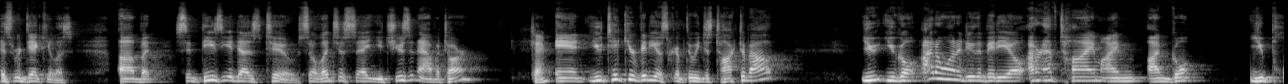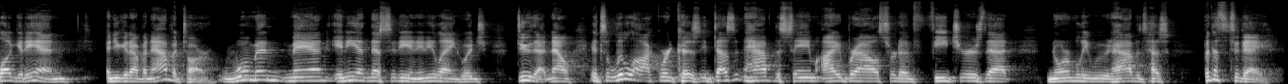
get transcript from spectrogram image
it's ridiculous. Uh, but Synthesia does too. So let's just say you choose an avatar. Okay. And you take your video script that we just talked about. You, you go, I don't want to do the video. I don't have time. I'm, I'm going, you plug it in and you could have an avatar, woman, man, any ethnicity in any language, do that. Now, it's a little awkward because it doesn't have the same eyebrow sort of features that normally we would have. It has, but that's today.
